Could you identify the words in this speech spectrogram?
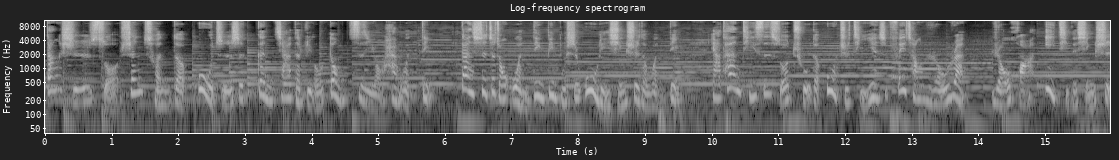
当时所生存的物质是更加的流动、自由和稳定。但是这种稳定并不是物理形式的稳定。亚特兰提斯所处的物质体验是非常柔软、柔滑、一体的形式。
